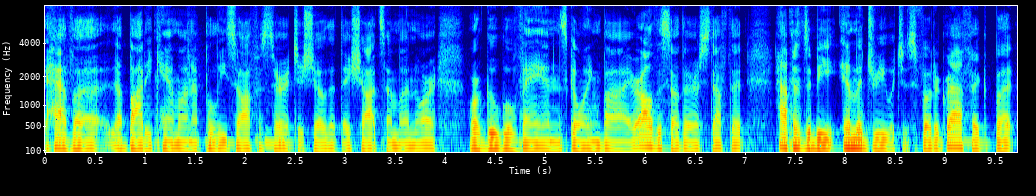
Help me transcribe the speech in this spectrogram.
have a, a body cam on a police officer mm-hmm. to show that they shot someone or or google vans going by or all this other stuff that happens to be imagery which is photographic but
